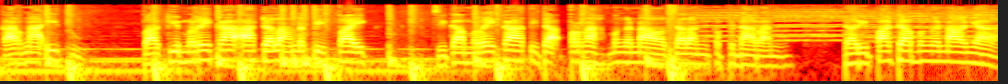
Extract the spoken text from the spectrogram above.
Karena itu, bagi mereka adalah lebih baik jika mereka tidak pernah mengenal jalan kebenaran daripada mengenalnya,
